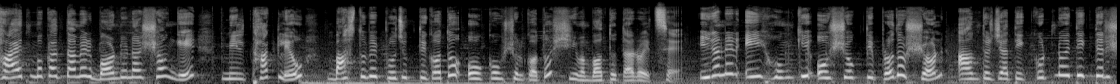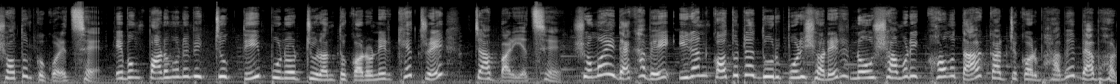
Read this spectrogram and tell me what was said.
হায়াত মোকাদ্দামের বর্ণনার সঙ্গে মিল থাকলেও বাস্তবে প্রযুক্তিগত ও কৌশলগত সীমাবদ্ধতা রয়েছে। ইরানের এই হুমকি ও শক্তি প্রদর্শন আন্তর্জাতিক কূটনৈতিকদের সতর্ক করেছে এবং পারমাণবিক চুক্তি পুনর্চূড়ান্তকরণের ক্ষেত্রে চাপ বাড়িয়েছে। সময় দেখাবে ইরান কতটা দূর পরিসরের নৌ সামরিক ক্ষমতা কার্যকরভাবে ব্যবহার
